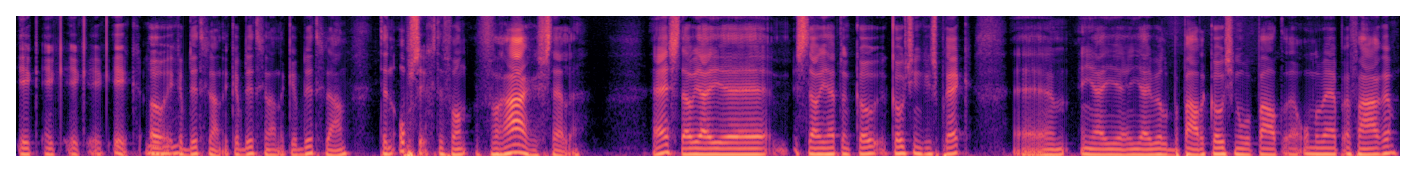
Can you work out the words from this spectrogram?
ik, ik, ik, ik, ik. Oh, Mhm. ik heb dit gedaan, ik heb dit gedaan, ik heb dit gedaan. Ten opzichte van vragen stellen. Hè, stel, jij, eh, stel je hebt een co coachinggesprek ehm, en jij, eh, jij wil bepaalde coaching op een bepaald eh, onderwerp ervaren.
